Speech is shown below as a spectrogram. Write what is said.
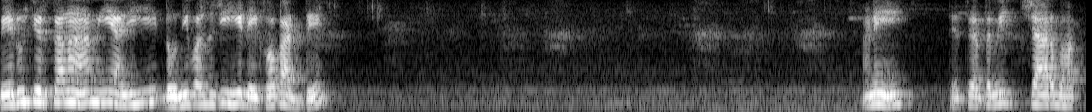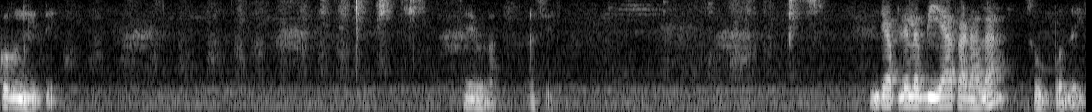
पेरू चिरताना मी आधी ही दोन्ही बाजूची ही डेकं काढते. आणि त्याचे आता मी चार भाग करून घेते. हे बघा असे. म्हणजे आपल्याला बिया काढायला सोपं जाईल.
